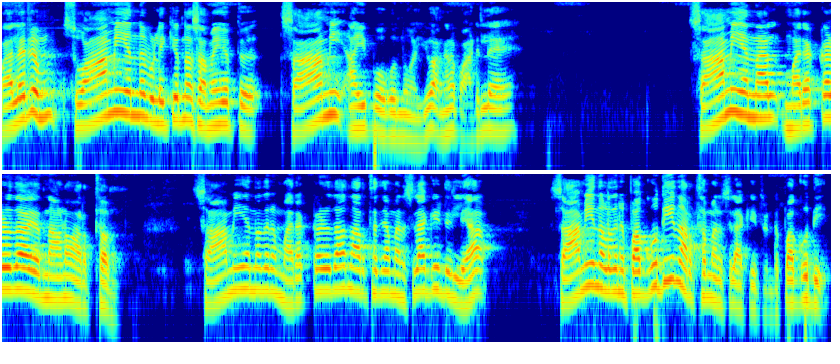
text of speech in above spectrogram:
പലരും സ്വാമി എന്ന് വിളിക്കുന്ന സമയത്ത് സ്വാമി ആയി പോകുന്നു. അയ്യോ അങ്ങനെ പാടില്ലേ? സ്വാമി എന്നാൽ മരക്കഴുത എന്നാണോ അർത്ഥം. സ്വാമി എന്നതിന് മരക്കഴുത എന്ന അർത്ഥം ഞാൻ മനസ്സിലാക്കിയിട്ടില്ല. സ്വാമി എന്നുള്ളതിന് പകുതി എന്ന അർത്ഥം മനസ്സിലാക്കിയിട്ടുണ്ട്. പകുതി.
